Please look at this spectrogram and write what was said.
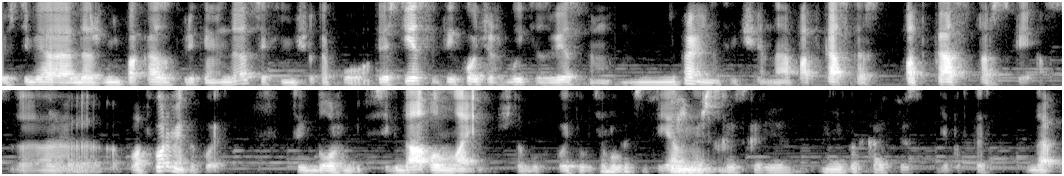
То есть тебя даже не показывают в рекомендациях и ничего такого. То есть если ты хочешь быть известным неправильно Твиче, на подкаст, подкастерской э, платформе какой-то, ты должен быть всегда онлайн, чтобы какой-то у тебя был постоянный... Стримерской скорее, не подкастерской. Я подкаст- Да,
